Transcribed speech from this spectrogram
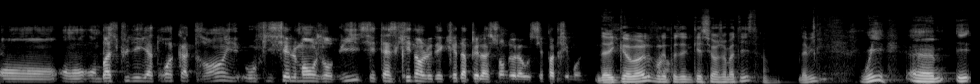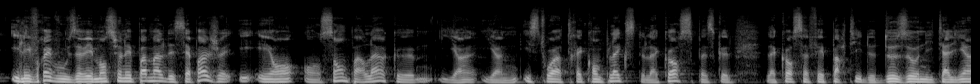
ont, ont- ont basculé il y a 3-4 ans et officiellement aujourd'hui, c'est inscrit dans le décret d'appellation de l'AOC Patrimoine. David Cobol, vous voulez poser une question à Jean-Baptiste David? Oui, euh, il est vrai, vous avez mentionné pas mal des cépages et, et on, on sent par là qu'il y, a- il y a une histoire très complexe de la Corse parce que la Corse a fait partie de deux zones italiennes,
